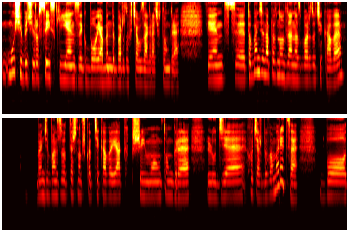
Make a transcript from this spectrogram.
musi być rosyjski język, bo ja będę bardzo chciał zagrać w tą grę. Więc e, to będzie na pewno dla nas bardzo ciekawe. Będzie bardzo też na przykład ciekawe, jak przyjmą tą grę ludzie chociażby w Ameryce, bo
